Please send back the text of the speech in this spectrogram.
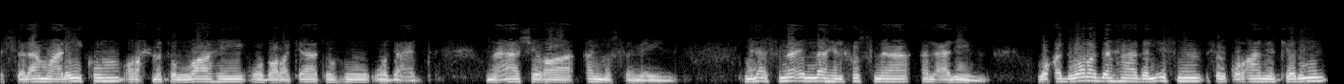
السلام عليكم ورحمة الله وبركاته وبعد. معاشر المستمعين من أسماء الله الحسنى العليم وقد ورد هذا الاسم في القرآن الكريم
